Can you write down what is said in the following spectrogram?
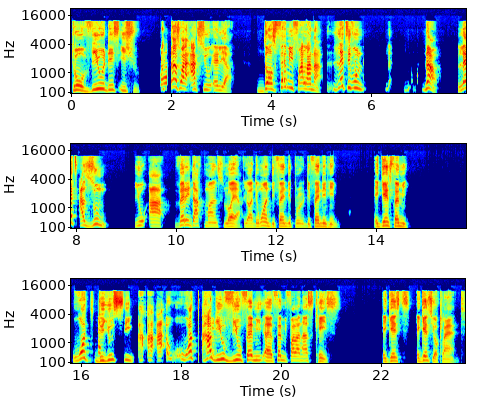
to view this issue? That's why I asked you earlier. Does Femi Falana, let's even now, let's assume you are very dark man's lawyer. You are the one defending defending him against Femi. What do you see? what? How do you view Femi uh, Femi Falana's case against against your client?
